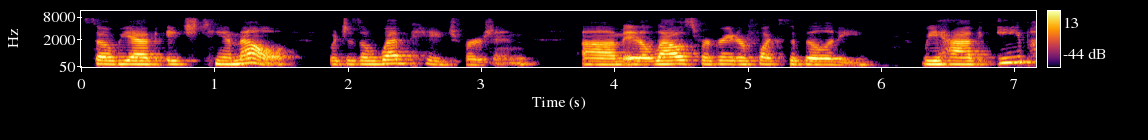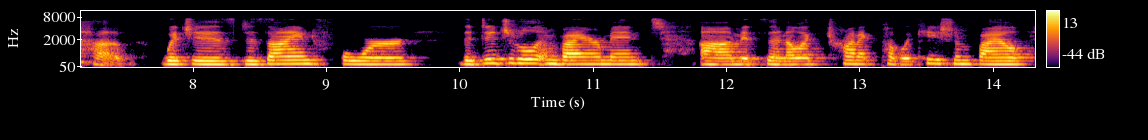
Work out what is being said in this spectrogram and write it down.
So we have HTML, which is a web page version. Um, it allows for greater flexibility. We have EPUB, which is designed for the digital environment. Um, it's an electronic publication file.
